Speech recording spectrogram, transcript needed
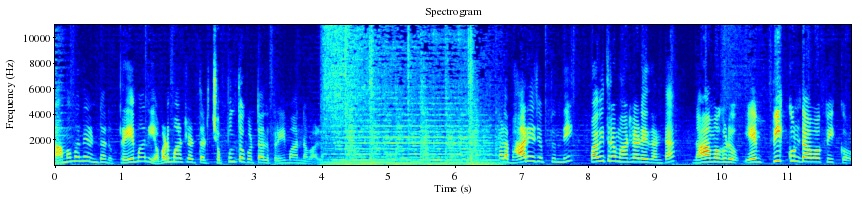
కామం అనే అంటాను. ప్రేమ అని ఎవడు మాట్లాడతాడు? చెప్పులతో కొట్టాలి ప్రేమ అన్న వాళ్ళు. వాళ్ళ భార్య చెప్తుంది పవిత్ర మాట్లాడేదంట నా మొగుడు ఏం పీక్కుంటావో పీక్కో.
